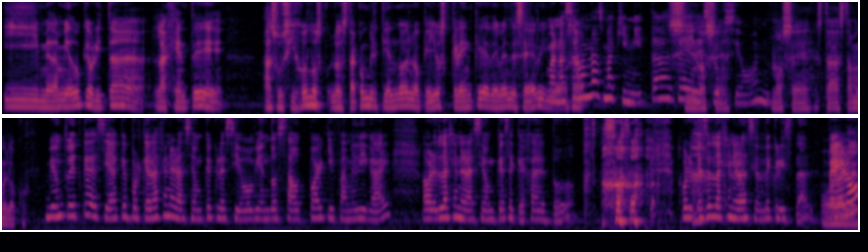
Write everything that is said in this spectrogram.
Y me da miedo que ahorita la gente a sus hijos los, los está convirtiendo en lo que ellos creen que deben de ser. Y, Van a ser sea, unas maquinitas de sí, no sé. destrucción. No sé, está, está muy loco. Vi un tweet que decía que porque la generación que creció viendo South Park y Family Guy, ahora es la generación que se queja de todo. porque esa es la generación de cristal. Pero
